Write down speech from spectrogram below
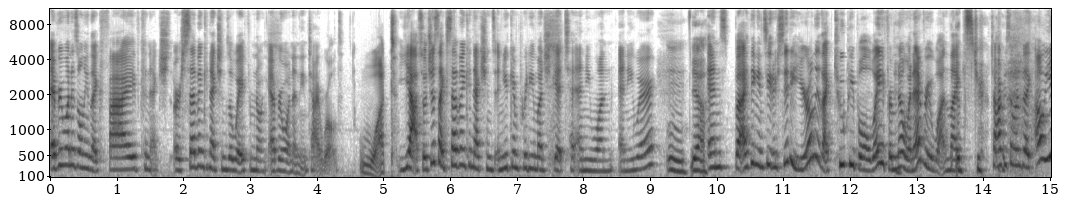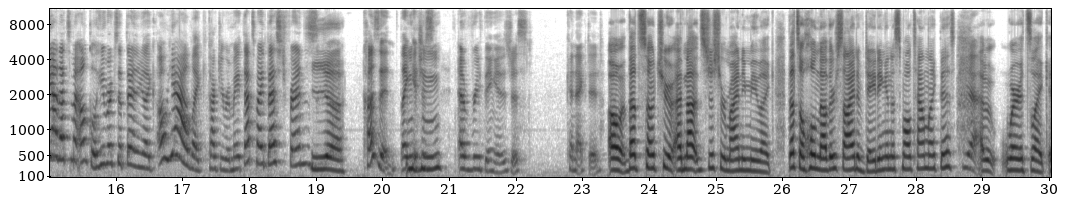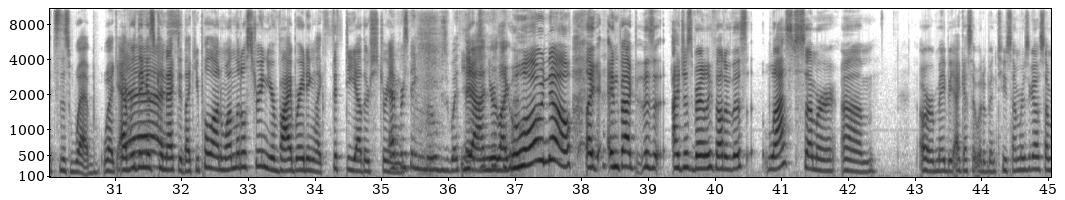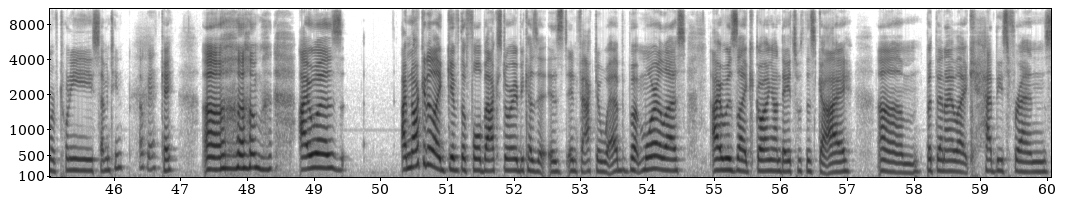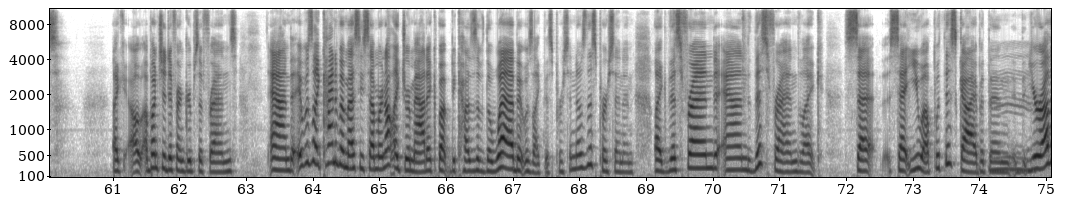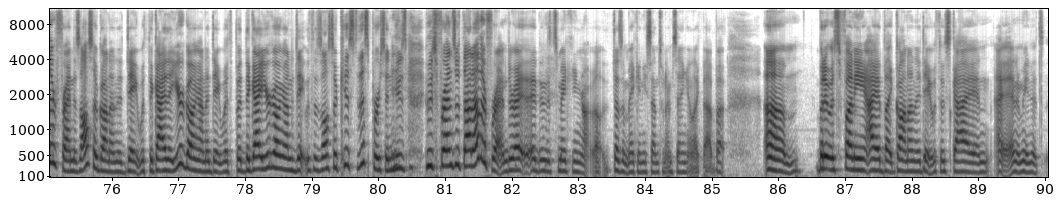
everyone is only like five connections or seven connections away from knowing everyone in the entire world. what? Yeah, so it's just like seven connections, and you can pretty much get to anyone anywhere. Mm, yeah. And but I think in Cedar City, you're only like two people away from knowing everyone. Like It's true. talk to someone like, oh yeah, that's my uncle. He works up there, and you're like, oh yeah, like talk to your roommate. That's my best friend's Yeah. cousin. Like it's just everything is just connected. Oh, that's so true. And that's just reminding me like that's a whole nother side of dating in a small town like this. Yeah. uh, Where it's like it's this web. Like everything is connected. Like you pull on one little string, you're vibrating like 50 other strings. Everything moves with it. Yeah, and you're like, whoa, no! Like, in fact, this I just barely thought of this last summer, um, or maybe I guess it would have been two summers ago, summer of 2017. okay. Okay, um, I was. I'm not gonna like give the full backstory because it is in fact a web, but more or less, I was like going on dates with this guy, um, but then I like had these friends, like a, a bunch of different groups of friends, and it was like kind of a messy summer, not like dramatic, but because of the web, it was like this person knows this person, and like this friend and this friend like set set you up with this guy, but then th- your other friend has also gone on a date with the guy that you're going on a date with, but the guy you're going on a date with has also kissed this person who's who's friends with that other friend, right? And it's making uh, it doesn't make any sense when I'm saying it like that, but um, but it was funny. I had like gone on a date with this guy, and I, and I mean it's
